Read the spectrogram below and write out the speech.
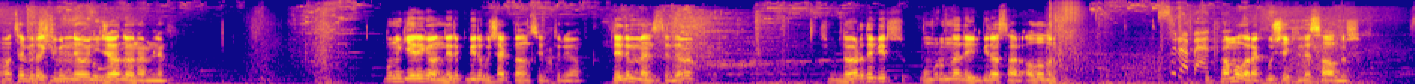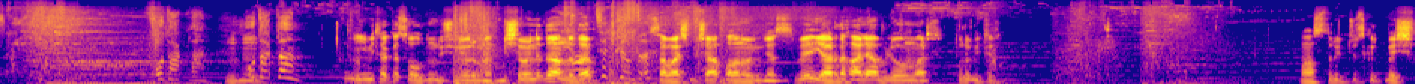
Ama tabii rakibin ne oynayacağı da önemli. Bunu geri gönderip biri bıçak dans ettiriyor. Dedim ben size değil mi? Şimdi 4'e 1 umurumda değil. Bir hasar alalım. Tam olarak bu şekilde saldır. Hı hı. Odaklan. İyi bir takas olduğunu düşünüyorum ben. Bir şey oynadığı anda da Takıldı. savaş bıçağı falan oynayacağız. Ve yerde hala bloğum var. Turu bitir. Master 345.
